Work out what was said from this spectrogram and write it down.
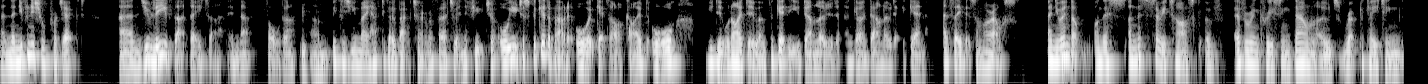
and then you finish your project and you leave that data in that folder um, mm-hmm. because you may have to go back to it and refer to it in the future, or you just forget about it, or it gets archived, or you do what I do and forget that you've downloaded it and go and download it again and save it somewhere else. And you end up on this unnecessary task of ever increasing downloads, replicating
